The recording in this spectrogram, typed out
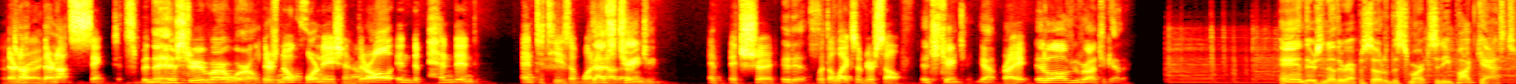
That's they're not right. they're not synced. It's been the history of our world. There's no coordination. They're all independent entities of one That's another. changing. It, it should. It is. With the likes of yourself, It's changing. Yeah. right? It'll all be brought together. And there's another episode of the Smart City Podcast.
